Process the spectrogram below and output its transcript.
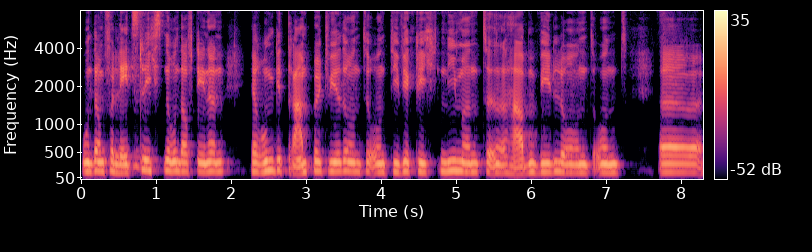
und am verletzlichsten und auf denen herumgetrampelt wird und, und die wirklich niemand äh, haben will und, und äh,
